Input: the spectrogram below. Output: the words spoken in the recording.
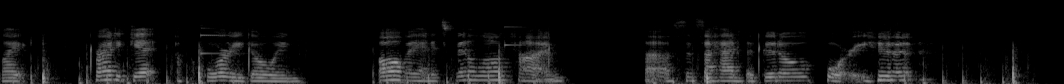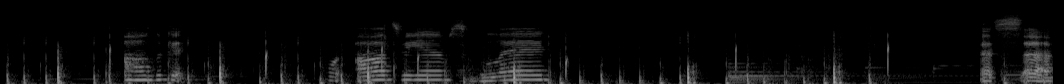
like, try to get a quarry going. Oh man, it's been a long time uh, since I had the good old quarry. oh, look at more osmium, some lead. That's uh,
